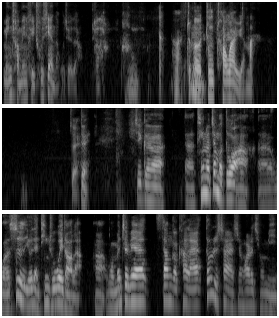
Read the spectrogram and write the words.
名场面可以出现的，我觉得啊，嗯啊，这个中超外援嘛，对对这个呃，听了这么多啊，呃，我是有点听出味道了啊。我们这边三个看来都是上海申花的球迷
